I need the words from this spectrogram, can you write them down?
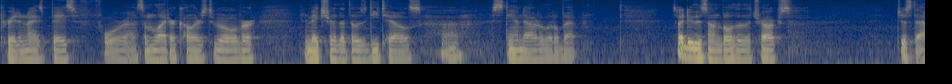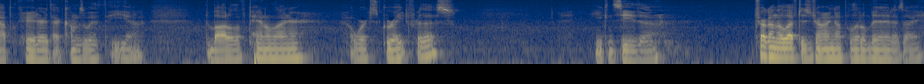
create a nice base for uh, some lighter colors to go over and make sure that those details uh, stand out a little bit. So I do this on both of the trucks. Just the applicator that comes with the uh, the bottle of panel liner it works great for this. You can see the truck on the left is drying up a little bit as I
